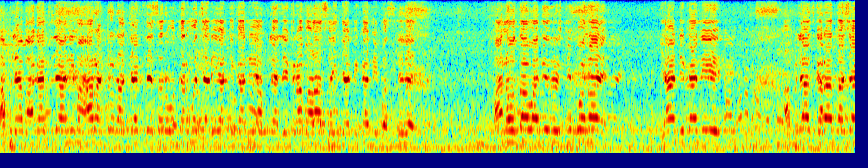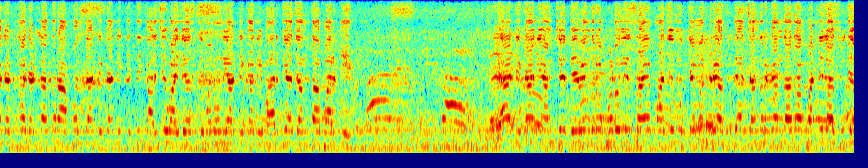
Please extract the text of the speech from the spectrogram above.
आपल्या भागातले आणि महाराष्ट्र राज्यातले सर्व कर्मचारी या ठिकाणी आपल्या लेकरा बाळासहित या ठिकाणी बसलेले आहेत. मानवतावादी दृष्टिकोन आहे. या ठिकाणी आपल्याच घरात अशा घटना घडल्या तर आपण त्या ठिकाणी किती काळजी वाहिली असती म्हणून या ठिकाणी भारतीय जनता पार्टी या ठिकाणी आमचे देवेंद्र फडणवीस साहेब माजी मुख्यमंत्री असू द्या चंद्रकांत दादा पाटील असू द्या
